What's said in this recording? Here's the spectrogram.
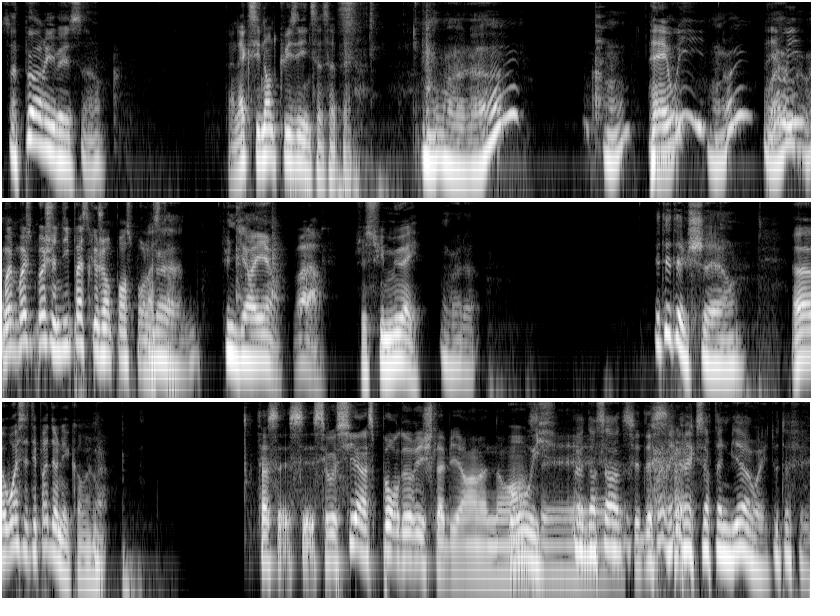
Ça peut arriver, ça. C'est un accident de cuisine, ça s'appelle. Voilà. Eh oui Ouais, Eh ouais, oui. ouais. Moi, moi, je- moi, je ne dis pas ce que j'en pense pour l'instant. Voilà. Tu ne dis rien. Voilà. Je suis muet. Voilà. Était-elle chère Euh, ouais, c'était pas donné quand même. Ça, c'est- aussi un sport de riche, la bière, hein, maintenant. Oh hein. oui. Euh, Dans ça, de- avec, certaines bières, oui, tout à fait. ouais.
